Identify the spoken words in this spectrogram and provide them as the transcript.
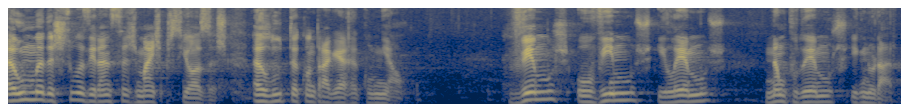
a uma das suas heranças mais preciosas, a luta contra a guerra colonial. Vemos, ouvimos e lemos, não podemos ignorar.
